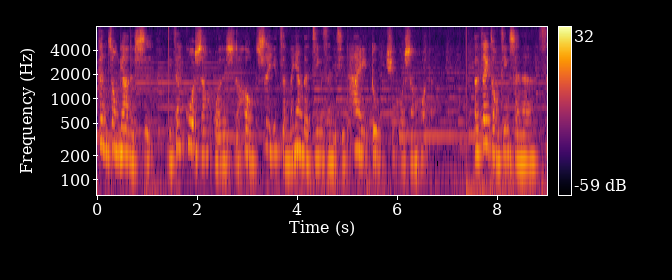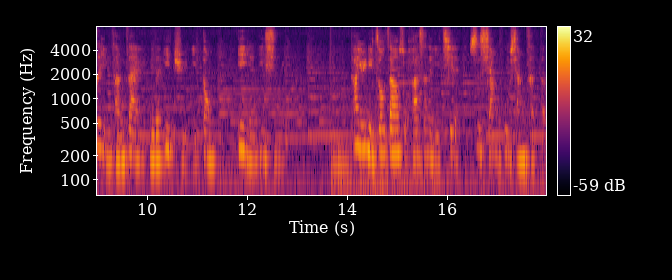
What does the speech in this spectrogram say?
更重要的是，你在过生活的时候是以怎么样的精神以及态度去过生活的？而这种精神呢，是隐藏在你的一举一动、一言一行里，它与你周遭所发生的一切是相辅相成的。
